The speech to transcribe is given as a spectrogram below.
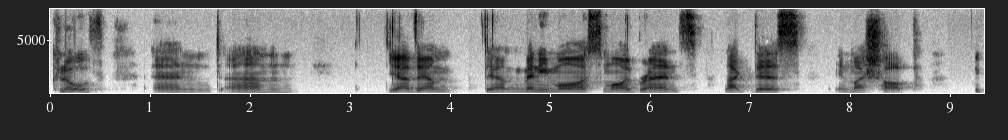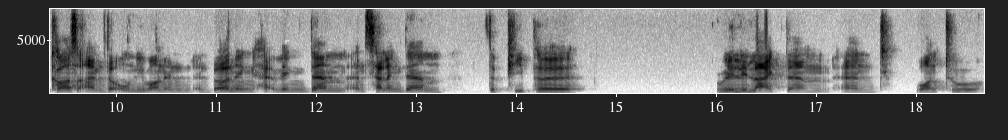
clothes, and um, yeah, there are there are many more small brands like this in my shop. Because I'm the only one in, in Berlin having them and selling them, the people really like them and want to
